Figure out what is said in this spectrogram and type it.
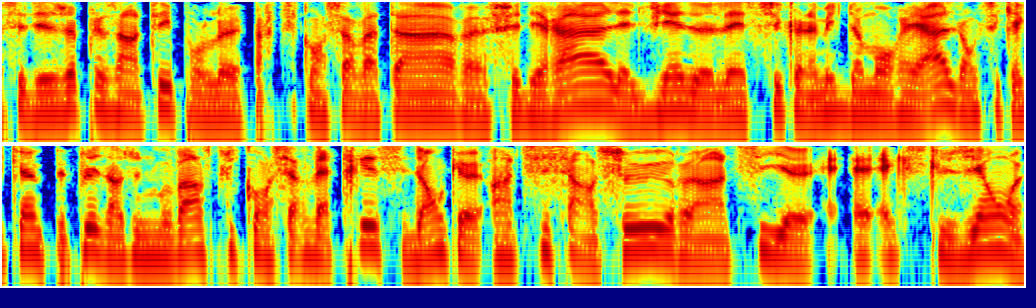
s'est déjà présenté pour le Parti conservateur euh, fédéral. Elle vient de l'Institut économique de Montréal, donc c'est quelqu'un un peu plus dans une mouvance plus conservatrice, donc euh, anti-censure, anti-exclusion.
